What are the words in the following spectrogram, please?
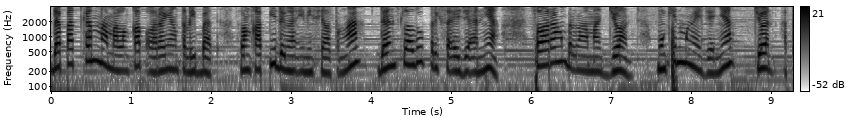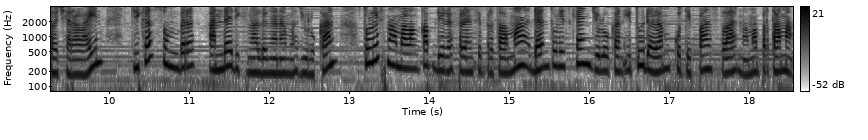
Dapatkan nama lengkap orang yang terlibat, lengkapi dengan inisial tengah, dan selalu periksa ejaannya. Seorang bernama John, mungkin mengejanya John atau cara lain, jika sumber Anda dikenal dengan nama julukan, tulis nama lengkap di referensi pertama dan tuliskan julukan itu dalam kutipan setelah nama pertama.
